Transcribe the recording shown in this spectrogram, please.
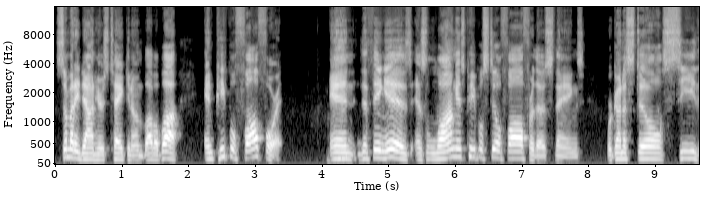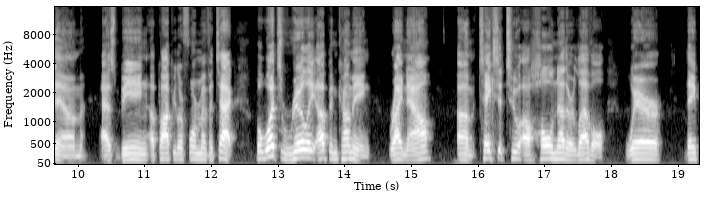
somebody down here is taking them, blah, blah, blah. And people fall for it. And the thing is, as long as people still fall for those things, we're going to still see them as being a popular form of attack. But what's really up and coming right now um, takes it to a whole nother level where they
